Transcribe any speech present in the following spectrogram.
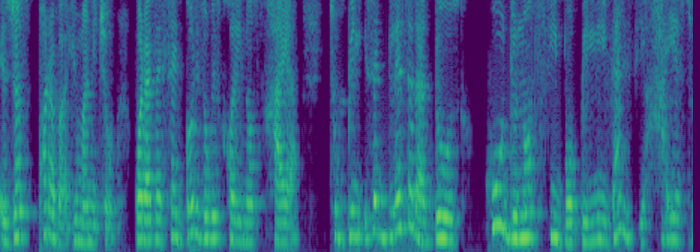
it's just part of our human nature. But as I said, God is always calling us higher to be. He said, Blessed are those who do not see but believe. That is the highest,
